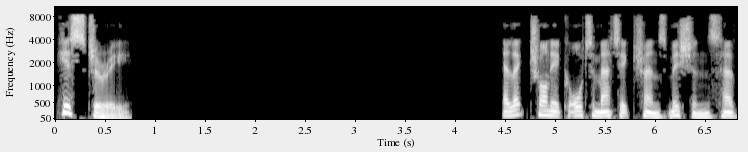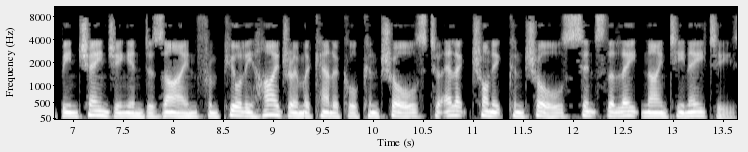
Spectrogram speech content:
History Electronic automatic transmissions have been changing in design from purely hydromechanical controls to electronic controls since the late 1980s.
